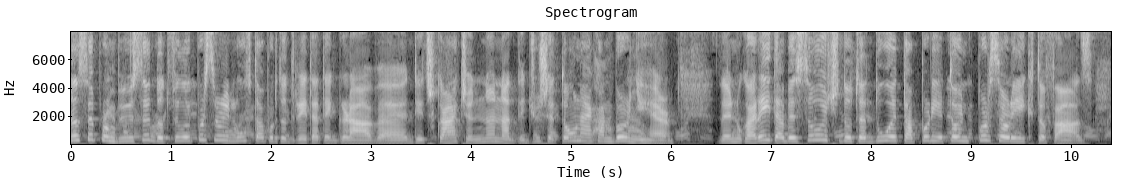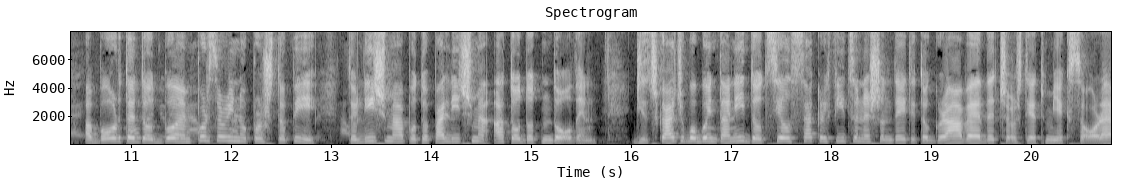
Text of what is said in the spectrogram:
Nëse përmbyset, do të fillojë përsëri lufta për të drejtat e grave, diçka që nënat dhe gjyshet tona e kanë bërë një herë. Dhe nuk arrij ta besoj që do të duhet ta përjetojnë përsëri këtë fazë. Abortet do të bëhen përsëri nëpër shtëpi, të ligjshme apo të paligjshme ato do të ndodhin. Gjithçka që po bëjnë tani do të sjellë sakrificën e shëndetit të grave dhe çështjet mjekësore.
